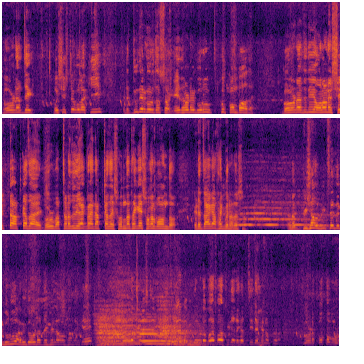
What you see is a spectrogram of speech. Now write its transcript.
গরুটার যে বৈশিষ্ট্যগুলো কি, এটা দুধের গরু দর্শক, এই ধরনের গরু খুব কম পাওয়া যায়। গরুটা যদি অলানের শেডটা আটকা যায়, গরুর বাচ্চাটা যদি এক রাত আটকা যায়, সন্ধ্যা থেকে সকাল পর্যন্ত, এটা জায়গা থাকবে না দর্শক। এটা বিশাল বিগ সাইজের গরু, আমি গরুটা দেখালাম আপনাদেরকে। আমি গরুটা বারবার ফিরে দেখাচ্ছি, দেখেন আপনারা। গরুটা কত বড়।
